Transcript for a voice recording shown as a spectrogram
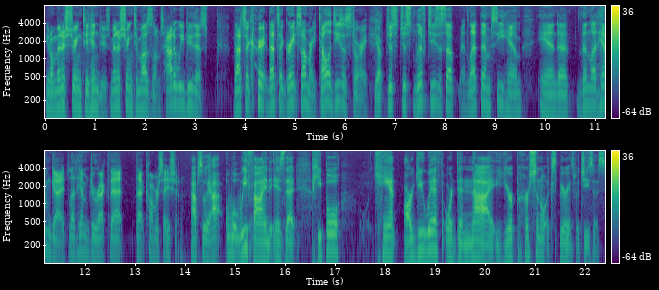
you know, ministering to Hindus, ministering to Muslims. How do we do this? That's a great that's a great summary. Tell a Jesus story. Yep. Just just lift Jesus up and let them see him and uh, then let him guide, let him direct that that conversation. Absolutely. I, what we find is that people can't argue with or deny your personal experience with Jesus.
